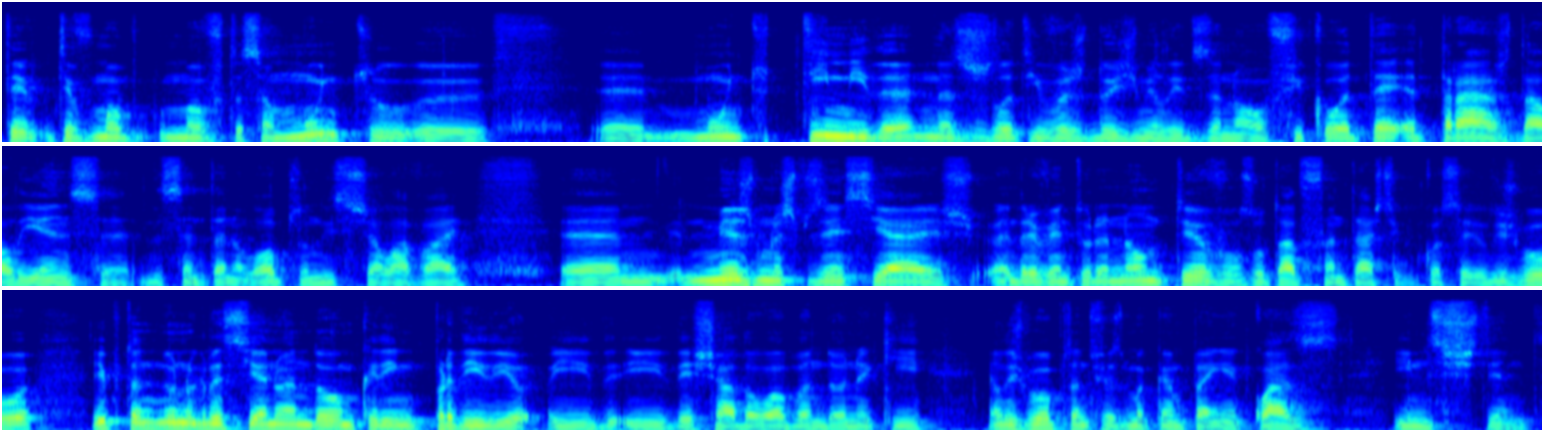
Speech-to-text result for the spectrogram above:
teve, uma, uma, votação muito. Uh, muito tímida nas legislativas de 2019, ficou até atrás da aliança de Santana Lopes, onde isso já lá vai, mesmo nas presidenciais, André Ventura não teve um resultado fantástico no Conselho de Lisboa e, portanto, Nuno Graciano andou um bocadinho perdido e, e deixado ao abandono aqui em Lisboa, portanto, fez uma campanha quase inexistente.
